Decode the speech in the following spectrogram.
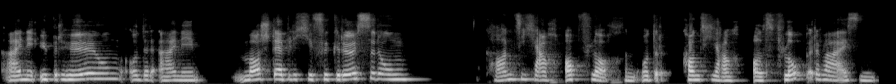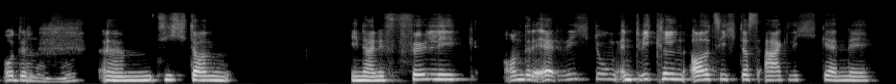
eine Überhöhung oder eine maßstäbliche Vergrößerung kann sich auch abflachen oder kann sich auch als Flop erweisen oder Mhm. ähm, sich dann in eine völlig andere Richtung entwickeln, als ich das eigentlich gerne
